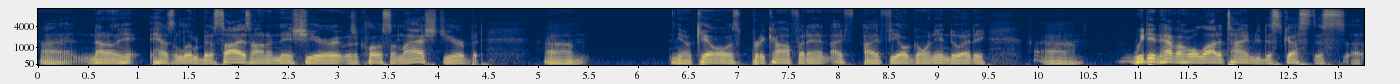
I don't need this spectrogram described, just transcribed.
uh, not only has a little bit of size on him this year, it was a close one last year, but um, you know Kale was pretty confident. I, I feel going into it. He, uh, we didn't have a whole lot of time to discuss this uh,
